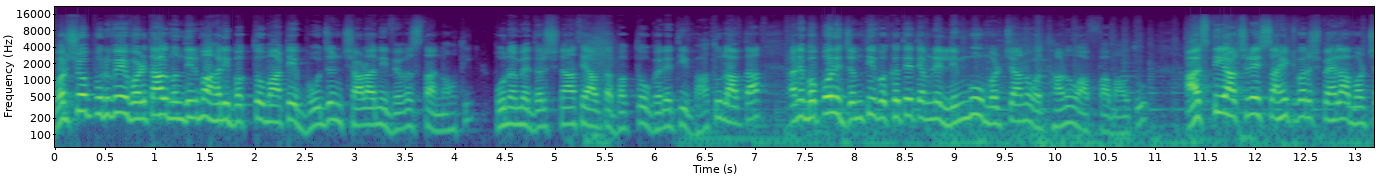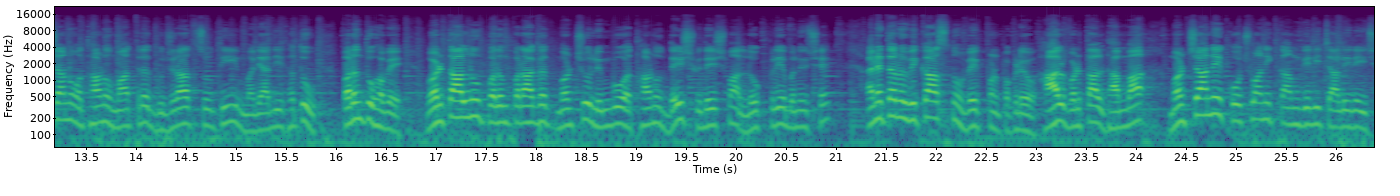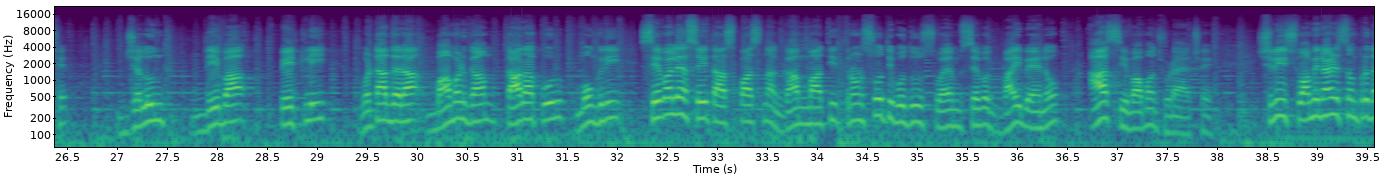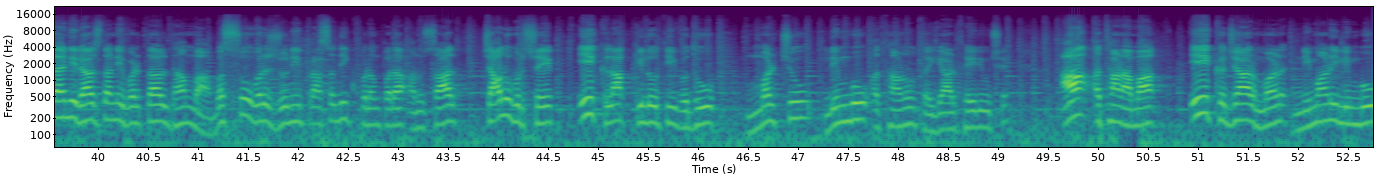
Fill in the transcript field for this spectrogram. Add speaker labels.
Speaker 1: વર્ષો પૂર્વે વડતાલ મંદિરમાં હરિભક્તો માટે ભોજન શાળાની વ્યવસ્થા નહોતી. પૂનમે દર્શનાર્થે આવતા ભક્તો ઘરેથી ભાતું લાવતા અને બપોરે જમતી વખતે તેમને લીંબુ, મરચાનું અથાણું આપવામાં આવતું. આજથી આશરે સાહીઠ વર્ષ પહેલા મરચાનું અથાણું માત્ર ગુજરાત સુધી મર્યાદિત હતું. પરંતુ હવે વડતાલનું પરંપરાગત મરચું, લીંબુ, અથાણું દેશ વિદેશમાં લોકપ્રિય બન્યું છે અને તેનો વિકાસનો વેગ પણ પકડ્યો. હાલ વડતાલ ધામમાં મરચાને કોચવાની કામગીરી ચાલી રહી છે. જલુંદ દેવા, પેટલી વટાદરા, બામણગામ, તારાપુર મોગરી સેવાલિયા સહિત આસપાસના ગામમાંથી ત્રણસોથી વધુ સ્વયંસેવક ભાઈ બહેનો આ સેવામાં જોડાયા છે. શ્રી સ્વામિનારાયણ સંપ્રદાયની રાજધાની વડતાલ ધામમાં બસો વર્ષ જૂની પ્રાસદિક પરંપરા અનુસાર ચાલુ વર્ષે એક લાખ કિલોથી વધુ મરચું, લીંબુ, અથાણું તૈયાર થઈ રહ્યું છે. આ અથાણામાં એક હજાર મણ નિમાણી લીંબુ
